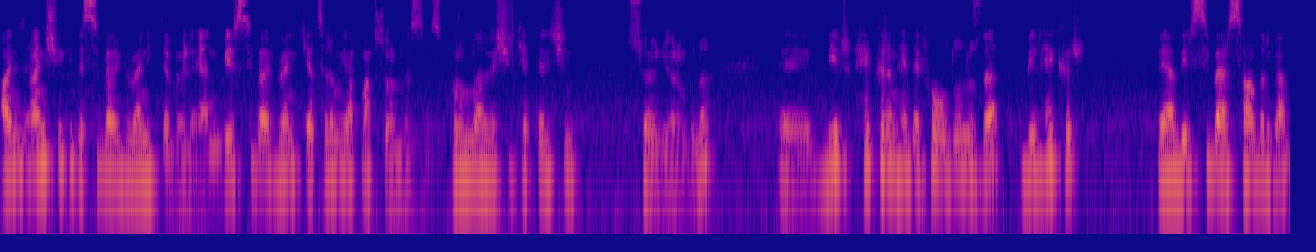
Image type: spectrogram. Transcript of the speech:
Aynı, aynı şekilde siber güvenlik de böyle. Yani bir siber güvenlik yatırımı yapmak zorundasınız. Kurumlar ve şirketler için söylüyorum bunu. Ee, bir hacker'ın hedefi olduğunuzda bir hacker veya bir siber saldırgan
